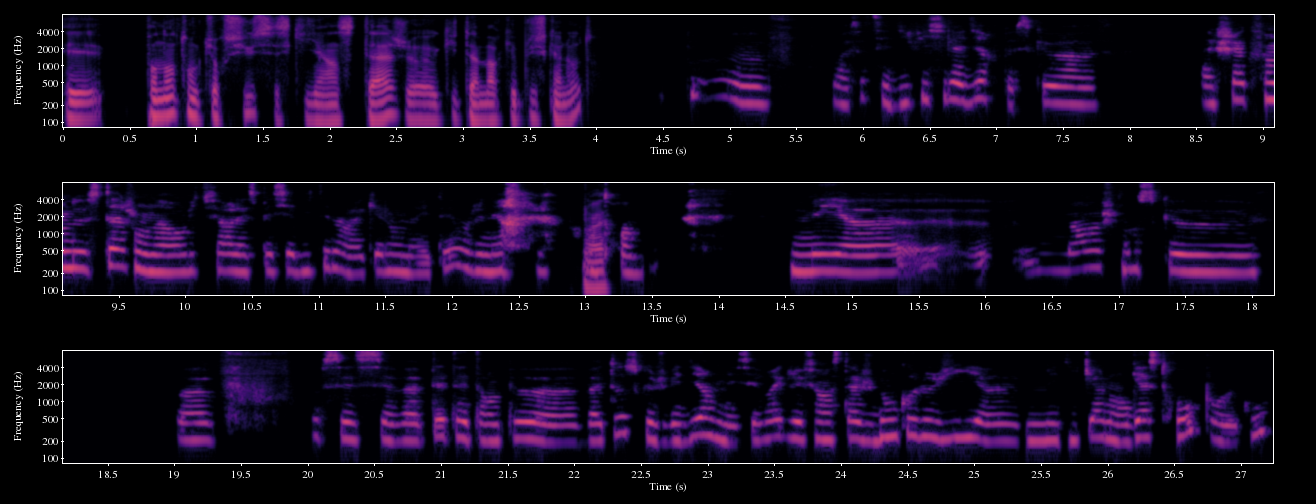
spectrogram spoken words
Et pendant ton cursus, est-ce qu'il y a un stage euh, qui t'a marqué plus qu'un autre? Ouais, Ça, c'est difficile à dire parce que à chaque fin de stage, on a envie de faire la spécialité dans laquelle on a été en général pendant. 3 mois. Mais non, je pense que, ça va peut-être être un peu, heu, bateau ce que je vais dire, mais c'est vrai que j'ai fait un stage d'oncologie, heu, médicale en gastro pour le coup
